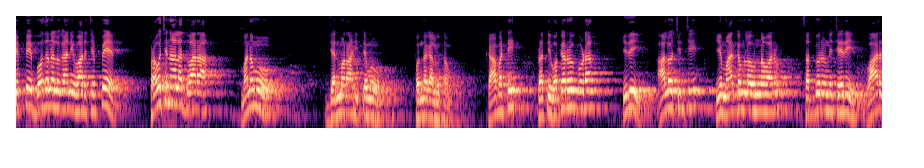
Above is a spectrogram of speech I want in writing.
చెప్పే బోధనలు కానీ వారు చెప్పే ప్రవచనాల ద్వారా మనము జన్మరాహిత్యము పొందగలుగుతాం. కాబట్టి ప్రతి ఒక్కరూ కూడా ఇది ఆలోచించి ఈ మార్గంలో ఉన్నవారు సద్గురువుని చేరి వారు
